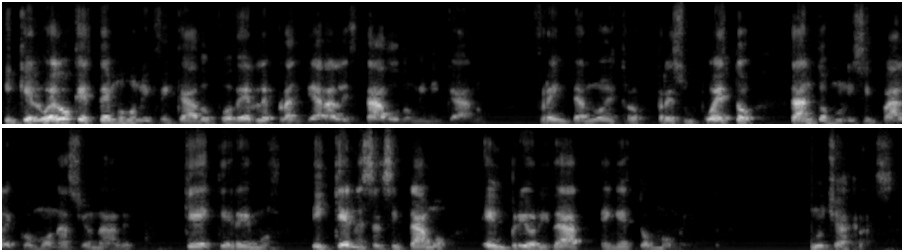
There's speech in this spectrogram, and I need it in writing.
Y que luego que estemos unificados, poderle plantear al Estado dominicano frente a nuestros presupuestos, tanto municipales como nacionales, qué queremos y qué necesitamos en prioridad en estos momentos. Muchas gracias.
